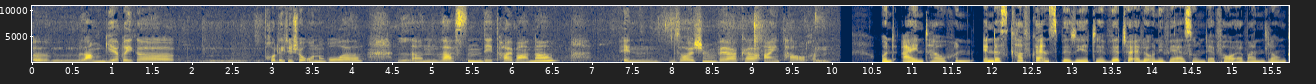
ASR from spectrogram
ähm, langjährigen politischen Unruhe lassen die Taiwaner in solchen Werke eintauchen und eintauchen in das Kafka-inspirierte virtuelle Universum der VR-Wandlung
